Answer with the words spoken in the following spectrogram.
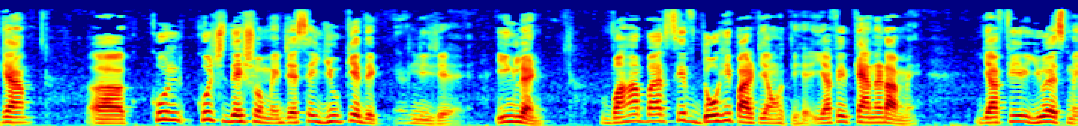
क्या आ, कुछ देशों में जैसे यूके देख लीजिए इंग्लैंड वहाँ पर सिर्फ़ दो ही पार्टियाँ होती है या फिर कनाडा में या फिर यूएस में।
